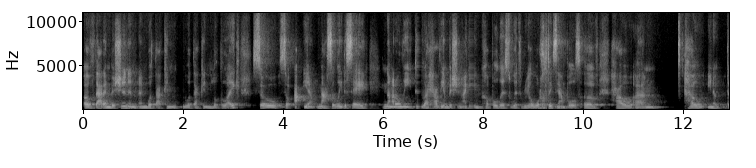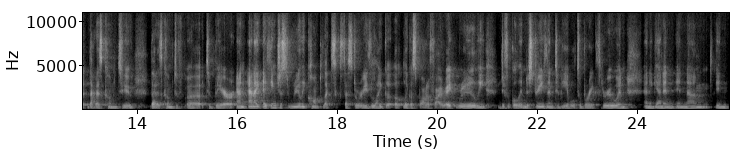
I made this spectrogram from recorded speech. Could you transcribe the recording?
of that ambition and, and what that can what that can look like. So so uh, you know massively to say not only do i have the ambition i can couple this with real world examples of how um, how you know th- that has come to that has come to uh, to bear. And and I, I, think just really complex success stories like a, like a spotify right? Really difficult industries and to be able to break through and and again in in um, in,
